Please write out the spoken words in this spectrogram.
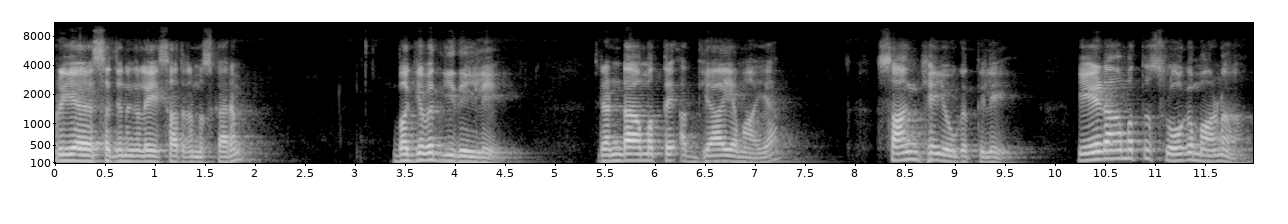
പ്രിയ സജ്ജനങ്ങളെ സാദര നമസ്കാരം. ഭഗവത്ഗീതയിലെ രണ്ടാമത്തെ അധ്യായമായ സാഖ്യയോഗത്തിലെ ഏഴാമത്തെ ശ്ലോകമാണ്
